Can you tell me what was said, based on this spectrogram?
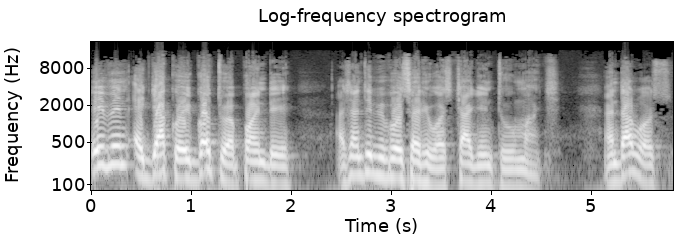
even a Agya Koo, it got to a point the Ashanti people said he was charging too much. And that was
